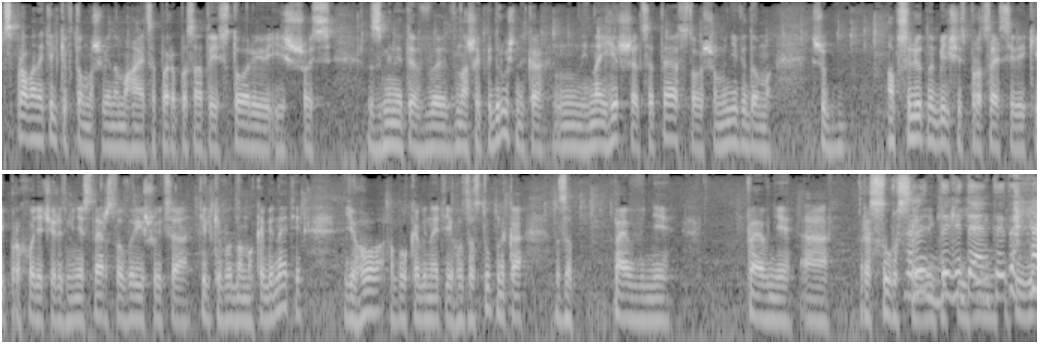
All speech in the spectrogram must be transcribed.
справа не тільки в тому, що він намагається переписати історію і щось змінити в, в наших підручниках. Найгірше це те, з того, що мені відомо, що абсолютно більшість процесів, які проходять через міністерство, вирішуються тільки в одному кабінеті його або в кабінеті його заступника за певні. Певні е, ресурси, які, які, їм- які їм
